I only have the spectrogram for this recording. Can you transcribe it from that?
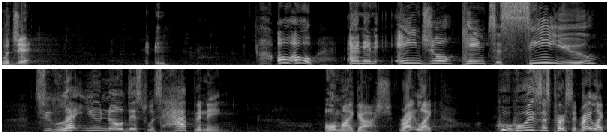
legit. oh, oh, and an angel came to see you to let you know this was happening. Oh my gosh, right? Like, who, who is this person, right? Like,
